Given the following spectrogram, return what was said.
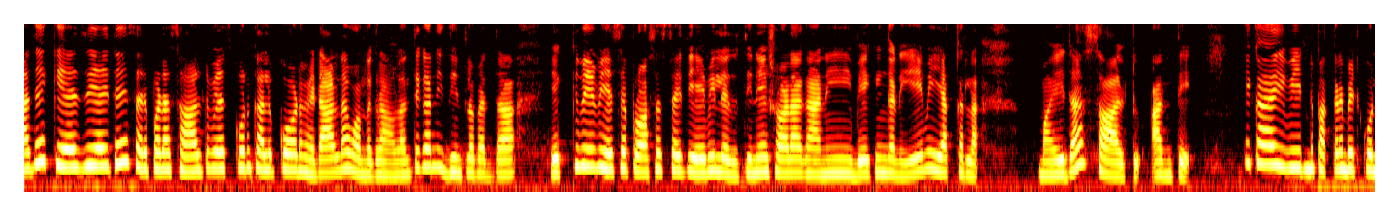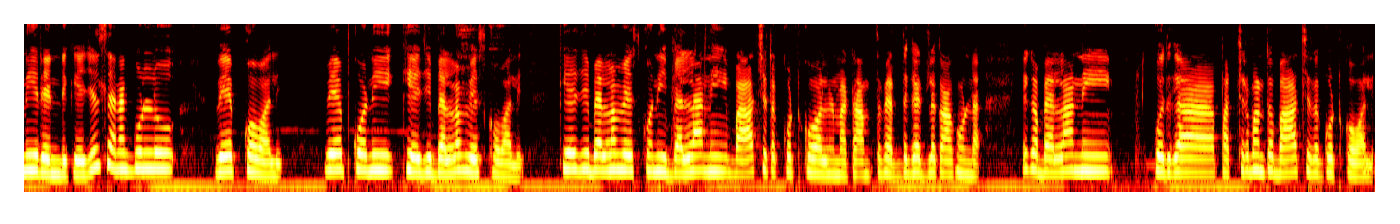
అదే కేజీ అయితే సరిపడా సాల్ట్ వేసుకొని కలుపుకోవడమే. డాల్డా వంద గ్రాములు. అంతేగాని దీంట్లో పెద్ద ఎక్కువేమి వేసే ప్రాసెస్ అయితే ఏమీ లేదు. తినే సోడా కానీ బేకింగ్ కానీ ఏమీ ఎక్కర్లా. మైదా సాల్ట్ అంతే. ఇక వీటిని పక్కన పెట్టుకొని రెండు కేజీలు శనగగుళ్ళు వేపుకోవాలి. వేపుకొని కేజీ బెల్లం వేసుకోవాలి. కేజీ బెల్లం వేసుకొని బెల్లాన్ని బాగా చితక్కొట్టుకోవాలన్నమాట అంత పెద్ద గడ్డలు కాకుండా. ఇక బెల్లాన్ని కొద్దిగా పచ్చడి మనతో బాగా చిరగొట్టుకోవాలి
